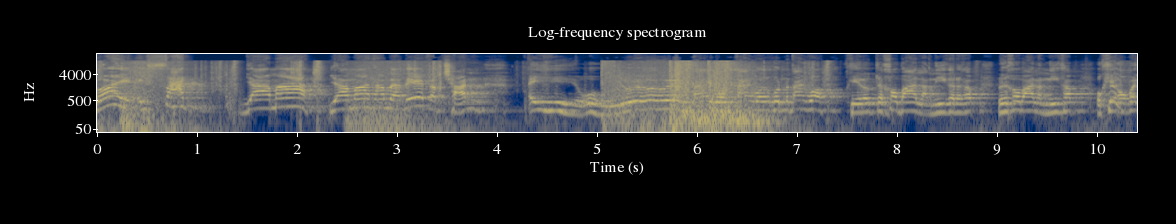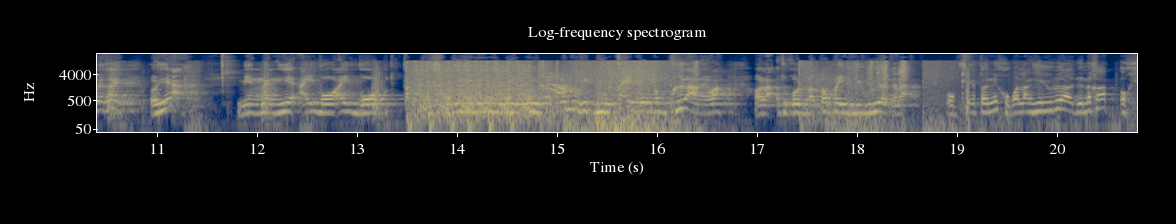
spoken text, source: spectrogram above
เฮ้ยไอ้สัตว์อย่ามา อย่ามาทำแบบนี้กับฉันไอ้โอ้โหเฮ้ยเฮ้ยเฮ้ยมันตั้งไอ้วอลตั้งไอ้วอลคนมาตั้งไอ้วอลโอเคเราจะเข้าบ้านหลังนี้กันนะครับเราจะเข้าบ้านหลังนี้ครับโอเคออกไปเลยเฮ้ยโอ้เฮ้ย เมียงแม่งเฮียไอวอลไอวอลแล้วมึงอยู่ใกล้วงกันเพื่ออะไรวะ เอาละทุกคนเราต้องไปฮิวเลือดกันละโอเค ตอนนี้ผมกำลังฮิวเลือดอยู่นะครับ โอเค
